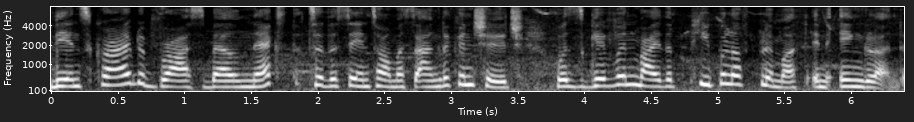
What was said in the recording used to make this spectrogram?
The inscribed brass bell next to the St. Thomas Anglican Church was given by the people of Plymouth in England.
